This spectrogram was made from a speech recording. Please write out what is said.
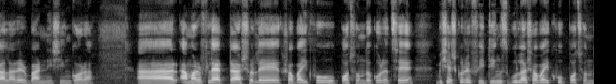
কালারের বার্নিশিং করা। আর আমার ফ্ল্যাটটা আসলে সবাই খুব পছন্দ করেছে। বিশেষ করে ফিটিংসগুলা সবাই খুব পছন্দ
